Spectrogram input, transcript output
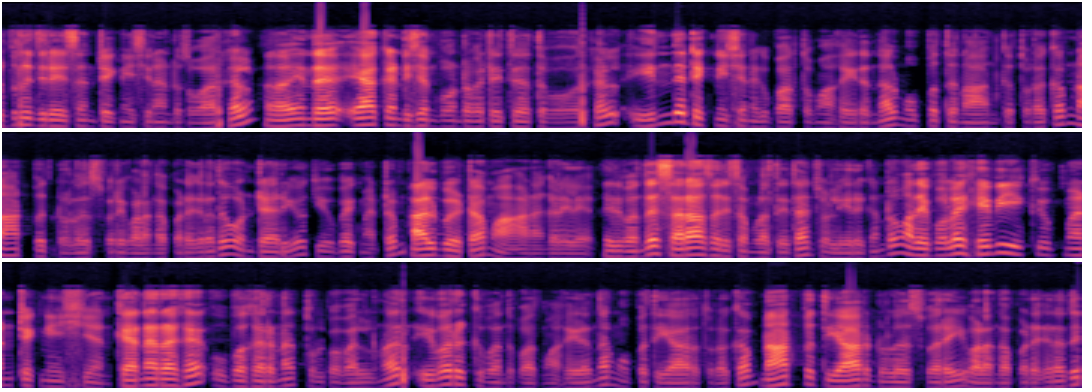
ரெஃப்ரிஜிரேஷன் டெக்னீஷியன் என்று சொல்வார்கள். இந்த ஏர் கண்டிஷன் போன்றவற்றை திருத்துபவர்கள் இந்த டெக்னீஷியனுக்கு பார்த்தோமாக இருந்தால் முப்பத்தி நான்கு தொடக்கம் நாற்பது டாலர்ஸ் வரை வழங்கப்படுகிறது ஒன்டாரியோ கியூபெக் மற்றும் அல்பர்டா மாகாணங்களிலே. இது வந்து சராசரி சம்பளத்தை தான் சொல்லியிருக்கின்றோம். அதே போல ஹெவி எக்யூப்மெண்ட் டெக்னீஷியன் கனரக உபகரண தொழில்நுட்ப வல்லுநர் இவருக்கு வந்து பார்த்தமாக இருந்தால் முப்பத்தி ஆறு தொடக்கம் நாற்பத்தி ஆறு டாலர்ஸ் வரை வழங்கப்படுகிறது.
